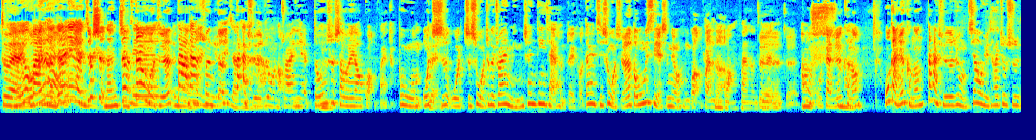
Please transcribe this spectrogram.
对没有吧？你的那个就是但但我觉得大部分的大学的这种专业都是稍微要广泛。不，我我只是我只是我这个专业名称听起来很对口，但是其实我学的东西也是那种很广泛的很。广泛的，对对对，哦我我感觉可能，我感觉可能大学的这种教育，它就是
